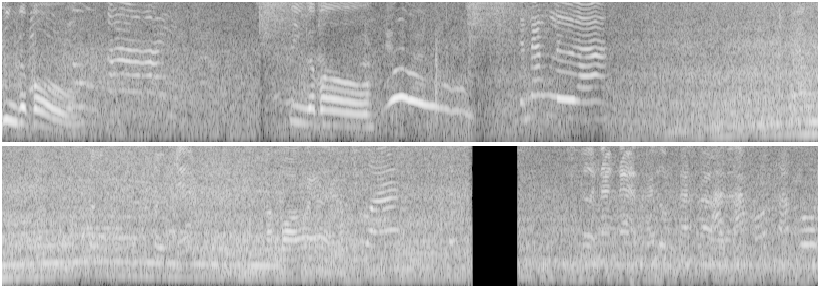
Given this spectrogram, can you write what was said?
สิงคโปร์ตายสิงคโปร์จะนั่งเรือลองมองไว้หน่อยครับชัวร์เออนั่งหน้าถ่ายรูปกันว่าสามคนสามคน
